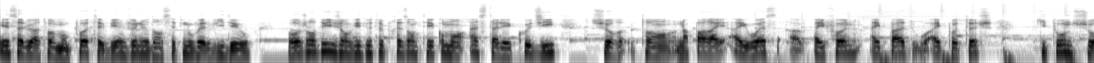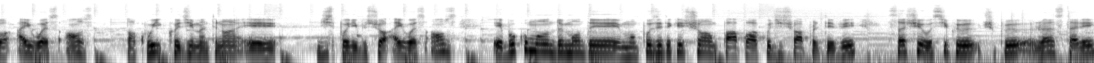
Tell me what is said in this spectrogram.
Et salut à toi mon pote et bienvenue dans cette nouvelle vidéo. Aujourd'hui j'ai envie de te présenter comment installer Kodi sur ton appareil iOS, iPhone, iPad ou iPod Touch qui tourne sur iOS 11. Donc oui, Kodi maintenant est disponible sur iOS 11 et beaucoup m'ont demandé, m'ont posé des questions par rapport à Kodi sur Apple TV. Sachez aussi que tu peux l'installer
